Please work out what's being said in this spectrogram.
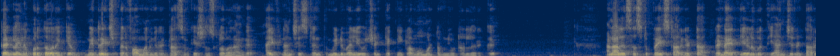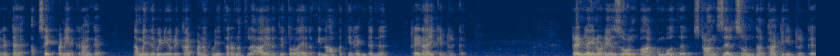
ட்ரெண்ட் லைனை பொறுத்த வரைக்கும் மிட் ரேஞ்ச் பெர்ஃபார்மருங்கிற கிளாஸிஃபிகேஷன்ஸ்குள்ளே வராங்க. High financial strength mid valuation டெக்னிக்கலாக மூமெண்டம் நியூட்ரல் இருக்குது அனாலிசிஸ்ட் ப்ரைஸ் டார்கெட்டாக ரெண்டாயிரத்தி எழுபத்தி அஞ்சுன்னு டார்கெட்டை அப்சைட் பண்ணியிருக்கிறாங்க. நம்ம இந்த வீடியோ ரெக்கார்ட் பண்ணக்கூடிய தருணத்தில் ஆயிரத்தி தொள்ளாயிரத்தி நாற்பத்தி ரெண்டுன்னு ட்ரேட் ஆகிக்கிட்டு இருக்கு. ட்ரெண்ட் லைனுடைய ஜோன் பார்க்கும்போது ஸ்ட்ராங் செல் ஜோன் தான் காட்டிக்கிட்டு இருக்கு.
